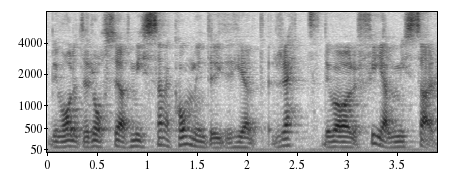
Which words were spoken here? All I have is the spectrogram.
det var lite rostigt, att missarna kom inte riktigt helt rätt. Det var fel missar.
